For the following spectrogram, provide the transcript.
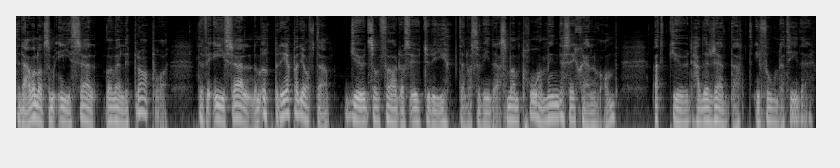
Det där var något som Israel var väldigt bra på. Därför Israel, de upprepade ju ofta Gud som förde oss ut ur Egypten och så vidare. Så man påminde sig själv om att Gud hade räddat i forna tider.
